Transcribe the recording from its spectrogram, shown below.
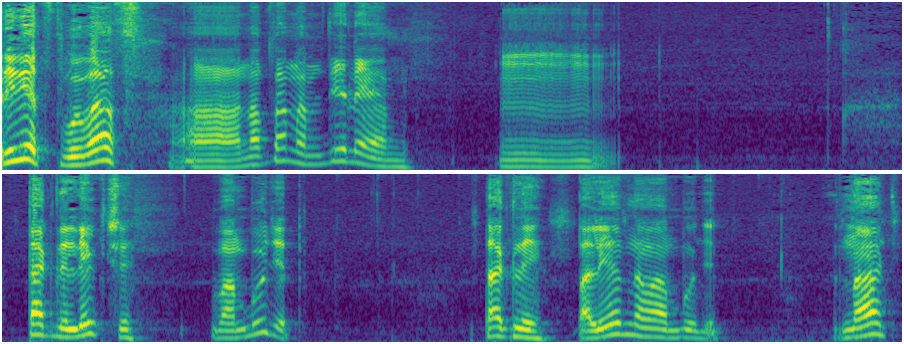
Приветствую вас. А, на самом деле, так ли легче вам будет, так ли полезно вам будет знать,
